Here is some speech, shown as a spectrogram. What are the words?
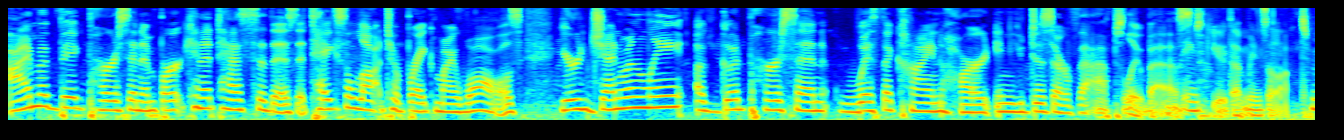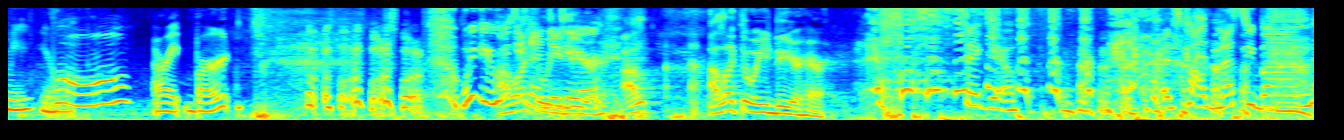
I'm a big person, and Bert can attest to this. It takes a lot to break my walls. You're genuinely a good person with a kind heart, and you deserve the absolute best. Thank you. That means a lot to me. You're Aw. All right, Bert. We can, we I like can the end way it you do your. here. I, I like the way you do your hair. Thank you. it's called messy bun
